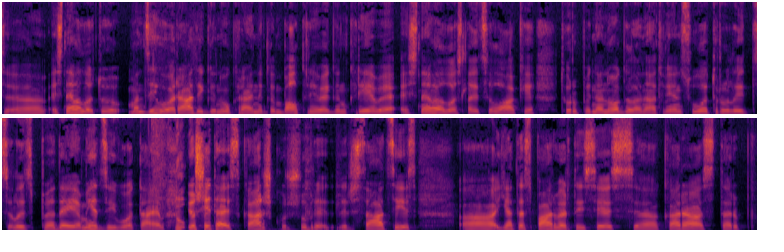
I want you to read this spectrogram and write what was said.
es nevēlos, man dzīvo rādi gan Ukraina, gan Baltkrievija, gan Krievija. Es nevēlos, lai cilvēki turpina nogalināt viens otru līdz, līdz pēdējiem iedzīvotājiem. Nu. Jo šitais karš, kurš šobrīd ir sācies, ja tas pārvērtīsies karā starp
